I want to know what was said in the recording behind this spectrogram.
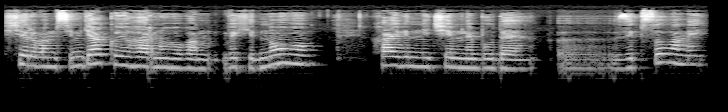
Щиро вам всім дякую, гарного вам вихідного. Хай він нічим не буде е, зіпсований.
